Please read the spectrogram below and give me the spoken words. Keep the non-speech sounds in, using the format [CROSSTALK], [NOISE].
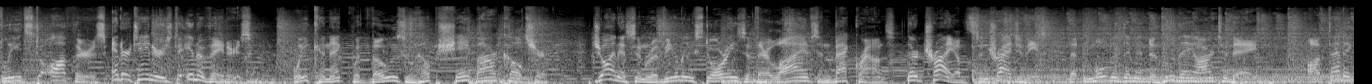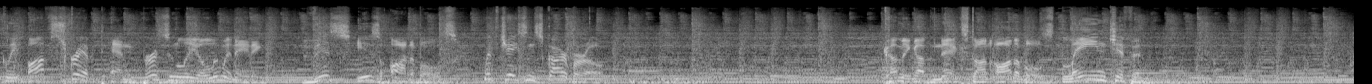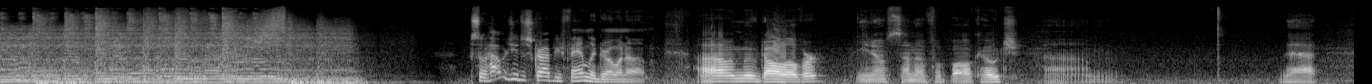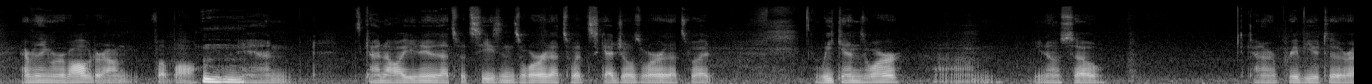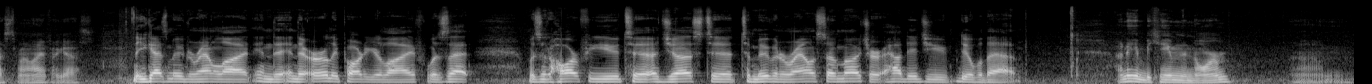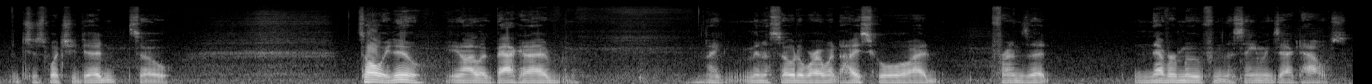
athletes to authors, entertainers to innovators. We connect with those who help shape our culture. Join us in revealing stories of their lives and backgrounds, their triumphs and tragedies that molded them into who they are today. Authentically off script and personally illuminating. This is Audibles with Jason Scarborough. Coming up next on Audibles, Lane Kiffin. So, how would you describe your family growing up? Uh, we moved all over, you know, son of a football coach. Um, that everything revolved around football. And it's kind of all you knew. That's what seasons were, that's what schedules were, that's what weekends were. Um, you know, so kind of a preview to the rest of my life, I guess. You guys moved around a lot in the in the early part of your life. Was that was it hard for you to adjust to, to moving around so much, or how did you deal with that? I think it became the norm. Um, it's just what you did. So it's all we knew. You know, I look back at I like Minnesota, where I went to high school. I had friends that never moved from the same exact house.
